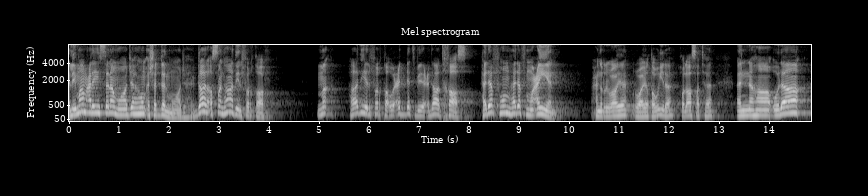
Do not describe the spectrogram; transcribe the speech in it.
الإمام عليه السلام واجههم أشد المواجهة. قال أصلا هذه الفرقة ما هذه الفرقة أعدت بإعداد خاص. هدفهم هدف معين. إحنا الرواية رواية طويلة خلاصتها أن هؤلاء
